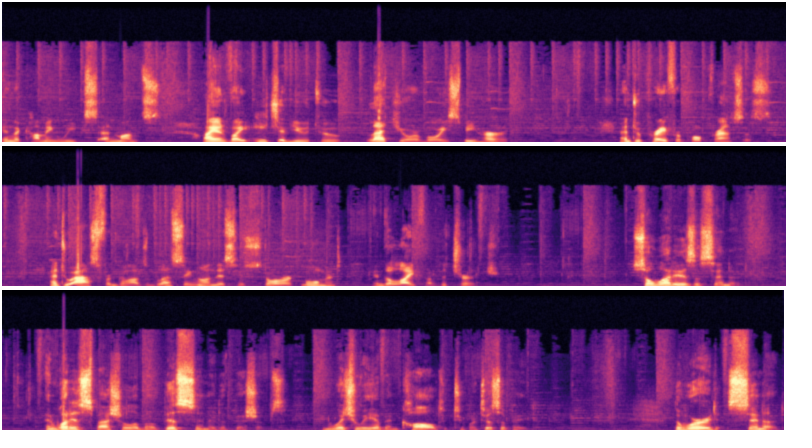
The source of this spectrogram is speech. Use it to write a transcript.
in the coming weeks and months. I invite each of you to let your voice be heard and to pray for Pope Francis and to ask for God's blessing on this historic moment in the life of the Church. So, what is a synod? And what is special about this Synod of Bishops, in which we have been called to participate? The word synod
